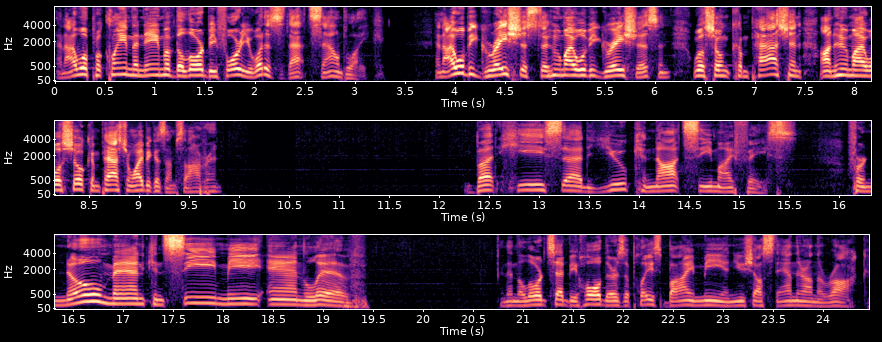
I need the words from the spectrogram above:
And I will proclaim the name of the Lord before you. What does that sound like? And I will be gracious to whom I will be gracious, and will show compassion on whom I will show compassion. Why? Because I'm sovereign. But he said, You cannot see my face, for no man can see me and live. And then the Lord said, Behold, there is a place by me, and you shall stand there on the rock.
